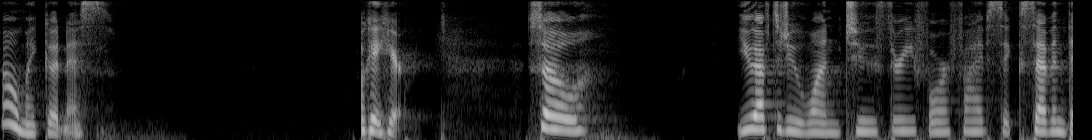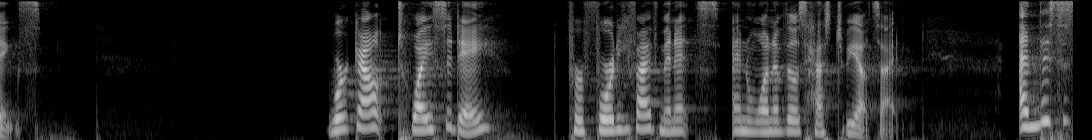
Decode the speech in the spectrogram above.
Oh my goodness. Okay, here. So you have to do one, two, three, four, five, six, seven things. Work out twice a day for 45 minutes, and one of those has to be outside. And this is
